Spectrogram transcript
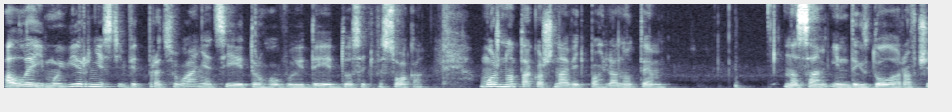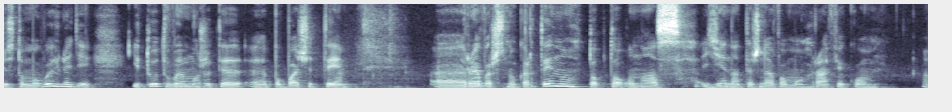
Але ймовірність відпрацювання цієї торгової ідеї досить висока. Можна також навіть поглянути на сам індекс долара в чистому вигляді, і тут ви можете е, побачити е, реверсну картину. Тобто, у нас є на тижневому графіку е,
